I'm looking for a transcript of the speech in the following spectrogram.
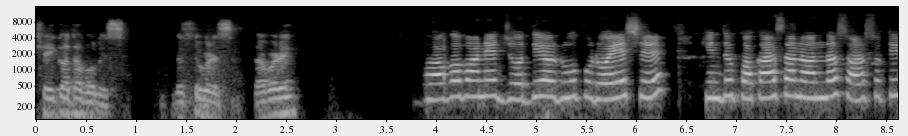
সেই কথা বলেছে বুঝতে পেরেছেন তারপরে? ভগবানের যদিও রূপ রয়েছে কিন্তু প্রকাশানন্দ সরস্বতী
